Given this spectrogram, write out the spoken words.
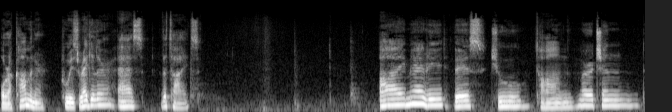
or a commoner who is regular as the tides? I married this Chu Tang merchant.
